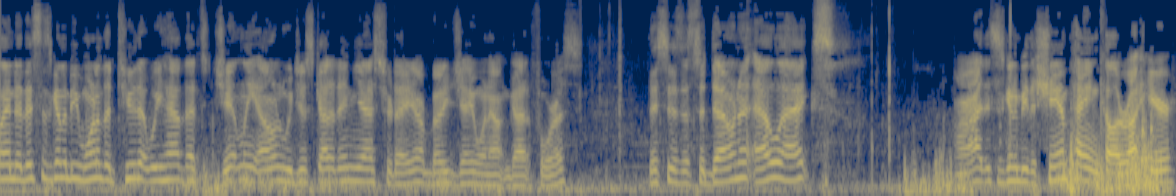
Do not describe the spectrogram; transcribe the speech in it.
Linda, this is going to be one of the two that we have that's gently owned. We just got it in yesterday. Our buddy Jay went out and got it for us. This is a Sedona LX. All right, this is going to be the champagne color right here.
